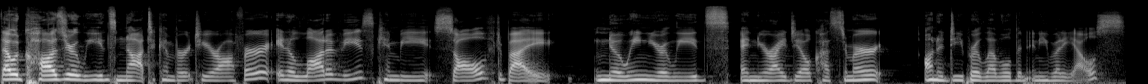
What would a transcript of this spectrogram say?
that would cause your leads not to convert to your offer. And a lot of these can be solved by knowing your leads and your ideal customer on a deeper level than anybody else.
